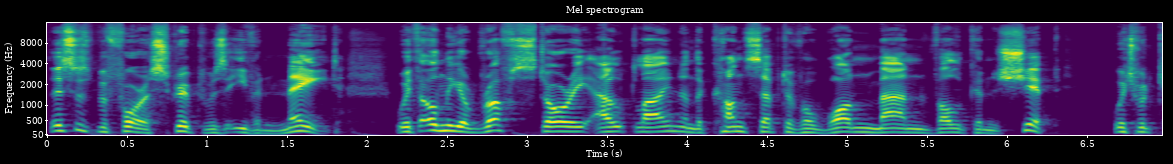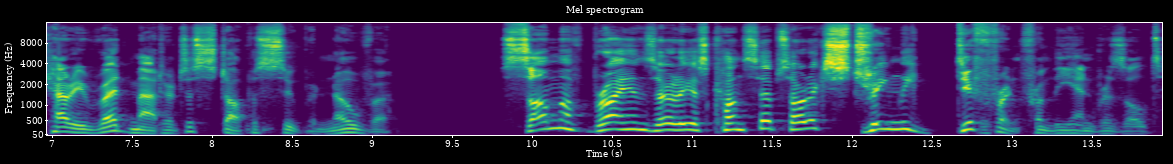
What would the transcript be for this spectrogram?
This was before a script was even made, with only a rough story outline and the concept of a one man Vulcan ship, which would carry red matter to stop a supernova. Some of Bryan's earliest concepts are extremely different from the end result,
